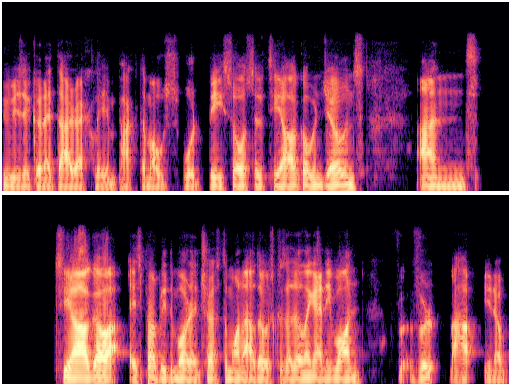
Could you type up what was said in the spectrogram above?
who is it going to directly impact the most would be sort of Thiago and Jones. And Thiago is probably the more interesting one out of those because I don't think anyone, for, for, you know,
